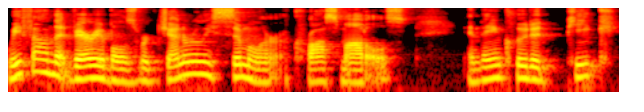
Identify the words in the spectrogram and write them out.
We found that variables were generally similar across models, and they included peak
